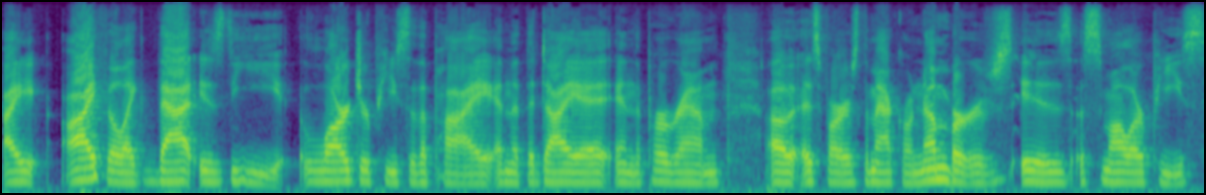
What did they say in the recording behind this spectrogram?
I I feel like that is the larger piece of the pie, and that the diet and the program, uh, as far as the macro numbers, is a smaller piece.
